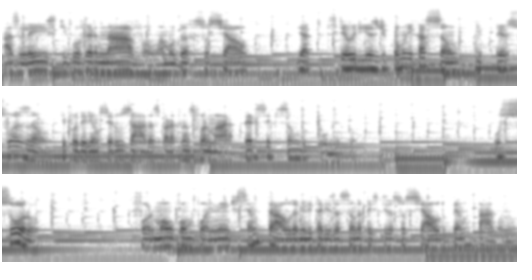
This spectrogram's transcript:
as leis que governavam a mudança social e as teorias de comunicação e persuasão que poderiam ser usadas para transformar a percepção do público. O soro formou um componente central da militarização da pesquisa social do Pentágono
